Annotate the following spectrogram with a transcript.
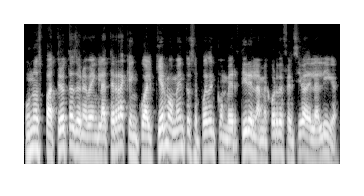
unos Patriotas de Nueva Inglaterra que en cualquier momento se pueden convertir en la mejor defensiva de la liga.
